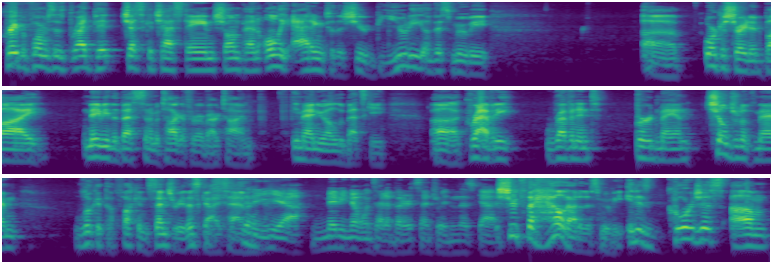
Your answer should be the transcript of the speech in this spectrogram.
Great performances. Brad Pitt, Jessica Chastain, Sean Penn, only adding to the sheer beauty of this movie. Uh, orchestrated by maybe the best cinematographer of our time, Emmanuel Lubezki. Uh, Gravity, Revenant, Birdman, Children of Men. Look at the fucking century this guy's having yeah, maybe no one's had a better century than this guy. shoots the hell out of this movie. It is gorgeous. Um,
